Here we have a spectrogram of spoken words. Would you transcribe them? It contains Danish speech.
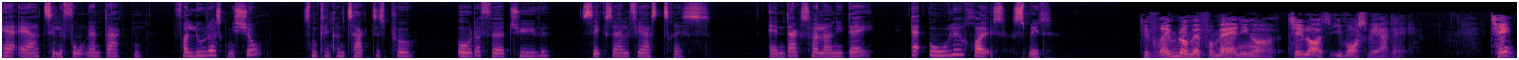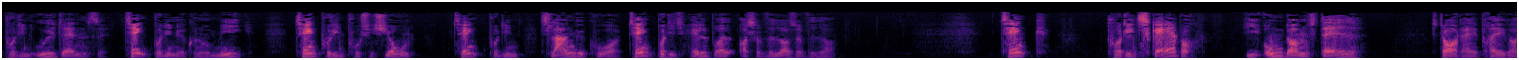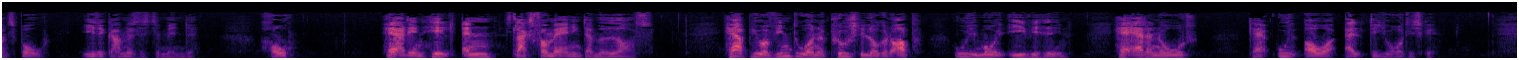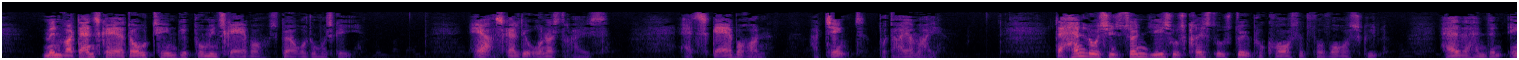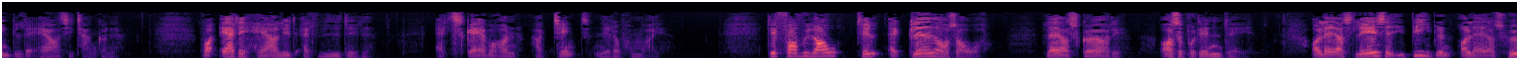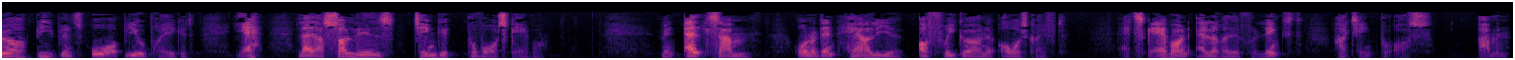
Her er telefonandagten fra Luthersk Mission, som kan kontaktes på 48 76 60. Andagsholderen i dag er Ole Røs Schmidt. Det vrimler med formaninger til os i vores hverdag. Tænk på din uddannelse, tænk på din økonomi, tænk på din position, tænk på din slankekur, tænk på dit helbred osv. osv. Tænk på din skaber i ungdommens dage, står der i prædikernes bog i det gamle testamente. Hov, her er det en helt anden slags formaning, der møder os. Her bliver vinduerne pludselig lukket op ud imod evigheden. Her er der noget, der er ud over alt det jordiske. Men hvordan skal jeg dog tænke på min skaber, spørger du måske. Her skal det understreges, at skaberen har tænkt på dig og mig. Da han lod sin søn Jesus Kristus dø på korset for vores skyld, havde han den enkelte af os i tankerne. Hvor er det herligt at vide dette, at skaberen har tænkt netop på mig. Det får vi lov til at glæde os over. Lad os gøre det, også på denne dag. Og lad os læse i Bibelen, og lad os høre Bibelens ord blive prædiket. Ja, lad os således tænke på vores skaber. Men alt sammen under den herlige og frigørende overskrift, at skaberen allerede for længst har tænkt på os. Amen.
